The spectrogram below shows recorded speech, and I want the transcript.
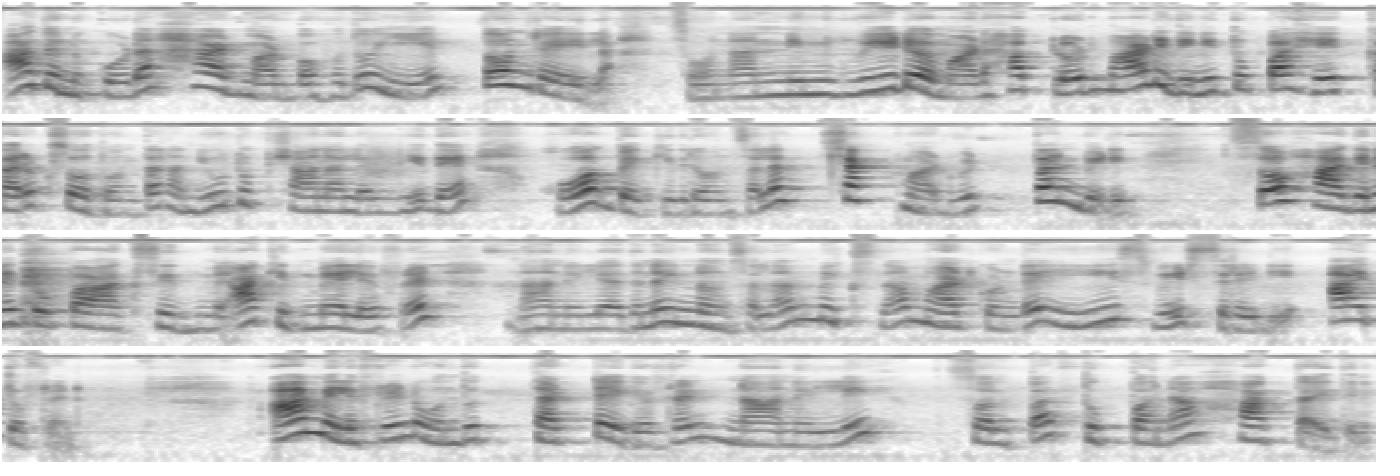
ಅದನ್ನು ಕೂಡ ಹ್ಯಾಡ್ ಮಾಡಬಹುದು, ಏನು ತೊಂದರೆ ಇಲ್ಲ. ಸೊ ನಾನು ನಿಮ್ಗೆ ವೀಡಿಯೋ ಮಾಡಿ ಅಪ್ಲೋಡ್ ಮಾಡಿದ್ದೀನಿ ತುಪ್ಪ ಹೇಗೆ ಕರಗಿಸೋದು ಅಂತ ನಾನು ಯೂಟ್ಯೂಬ್ ಚಾನಲಲ್ಲಿ ಇದೆ. ಹೋಗಬೇಕಿದ್ರೆ ಒಂದು ಸಲ ಚೆಕ್ ಮಾಡಿಬಿಟ್ಟು ಬಂದುಬಿಡಿ. ಸೊ ಹಾಗೆಯೇ ತುಪ್ಪ ಹಾಕ್ಸಿದ ಹಾಕಿದ ಮೇಲೆ ಫ್ರೆಂಡ್ ನಾನಿಲ್ಲಿ ಅದನ್ನು ಇನ್ನೊಂದು ಸಲ ಮಿಕ್ಸ್ನ ಮಾಡಿಕೊಂಡೆ. ಈ ಸ್ವೀಟ್ಸ್ ರೆಡಿ ಆಯಿತು ಫ್ರೆಂಡ್ ಆಮೇಲೆ ಫ್ರೆಂಡ್ ಒಂದು ತಟ್ಟೆಗೆ ಫ್ರೆಂಡ್ ನಾನಿಲ್ಲಿ ಸ್ವಲ್ಪ ತುಪ್ಪನ ಹಾಕ್ತಾಯಿದ್ದೀನಿ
